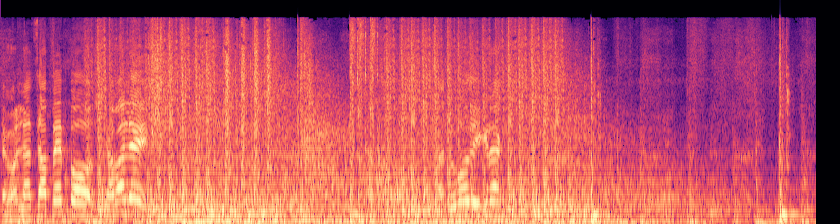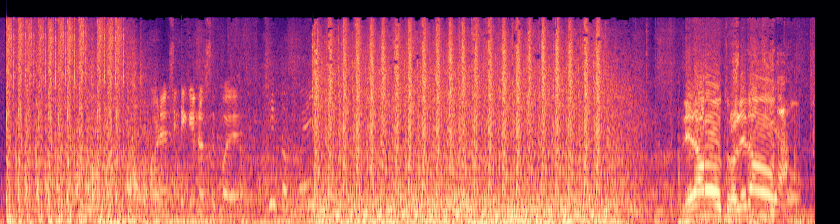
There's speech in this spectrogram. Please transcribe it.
¡Tengo el lanzapepos, chavales! ¡A tu body, crack! Ahora sí que no se puede. Chicos, pues. Le he dado otro, le he dado otro.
